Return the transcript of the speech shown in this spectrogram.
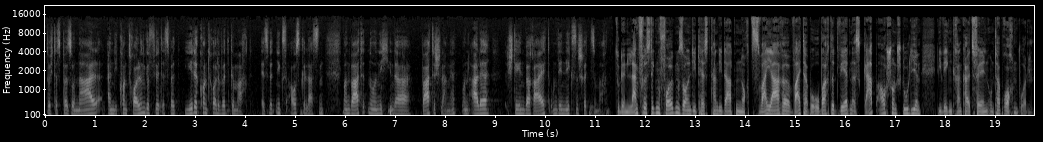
durch das Personal an die Kontrollen geführt. Es wird, jede Kontrolle wird gemacht. Es wird nichts ausgelassen. Man wartet nur nicht in der Warteschlange und alle stehen bereit, um den nächsten Schritt zu machen. Zu den langfristigen Folgen sollen die Testkandidaten noch zwei Jahre weiter beobachtet werden. Es gab auch schon Studien, die wegen Krankheitsfällen unterbrochen wurden.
